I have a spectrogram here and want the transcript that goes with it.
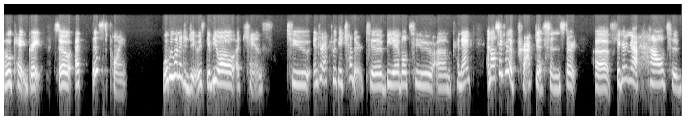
Okay, great. So at this point, what we wanted to do is give you all a chance to interact with each other, to be able to um, connect and also to practice and start uh, figuring out how to,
